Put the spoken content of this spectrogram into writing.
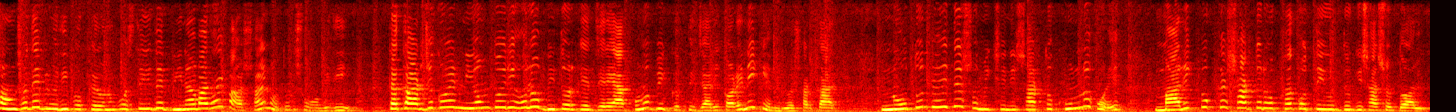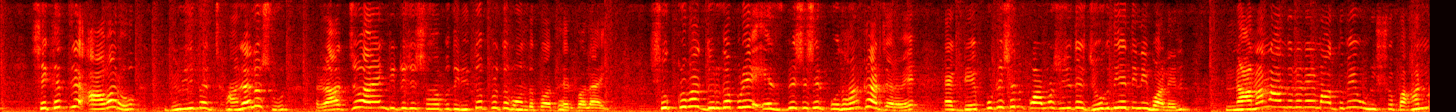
সংসদে বিরোধী পক্ষের অনুপস্থিতিতে বিনা বাধায় পাশ হয় নতুন সমবিধি। তা কার্যকরের নিয়ম তৈরি হলেও বিতর্কের জেরে এখনও বিজ্ঞপ্তি জারি করেনি কেন্দ্রীয় সরকার। নতুন বিধিতে শ্রমিক শ্রেণির স্বার্থ ক্ষুণ্ণ করে মালিক পক্ষের স্বার্থ রক্ষা করতেই উদ্যোগী শাসক দল। সেক্ষেত্রে আবারও বিরোধিতার ঝাঁঝালো সুর রাজ্য আইন ডিটিজির সভাপতি ঋতব্রত বন্দ্যোপাধ্যায়ের গলায়। শুক্রবার দুর্গাপুরে এসবিএসএসের প্রধান কার্যালয়ে এক ডেপুটেশন কর্মসূচিতে যোগ দিয়ে তিনি বলেন নানান আন্দোলনের মাধ্যমে উনিশশো বাহান্ন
